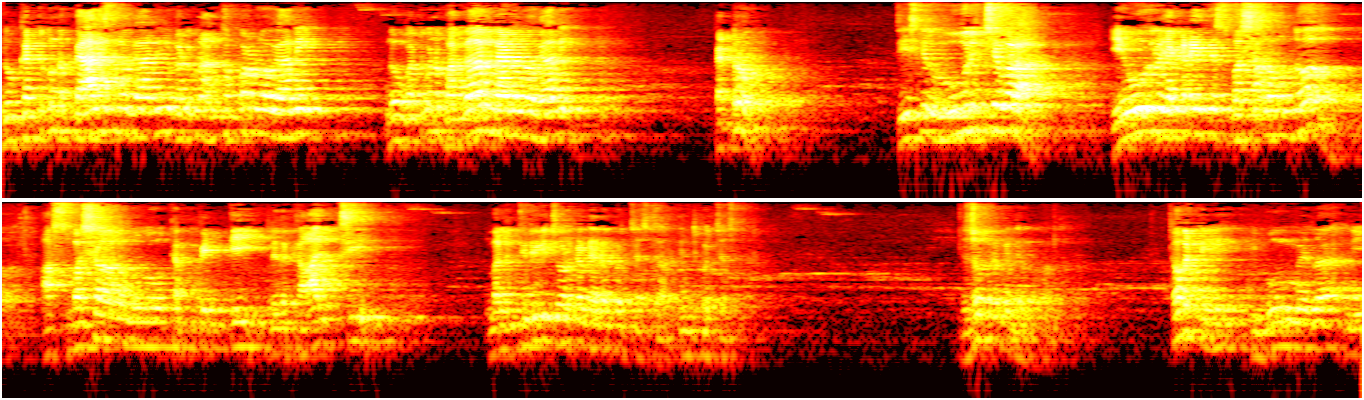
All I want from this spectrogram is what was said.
నువ్వు కట్టుకున్న ప్యాలెస్లో కానీ నువ్వు కట్టుకున్న అంతఃపురంలో కానీ నువ్వు కట్టుకున్న బంగారు మేడలో కానీ పెట్టరు. తీసుకెళ్ళి ఊరిచ్చేవరా ఏ ఊరిలో ఎక్కడైతే శ్మశానం ఉందో ఆ శ్మశానములో కప్పెట్టి లేదా కాల్చి మళ్ళీ తిరిగి చూడకుండా వెనక్కి వచ్చేస్తారు ఇంటికి వచ్చేస్తారు. నిజం అనుకోవాలి కాబట్టి ఈ భూమి మీద నీ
